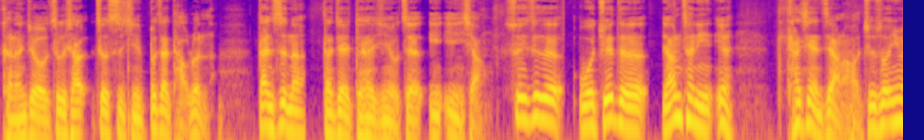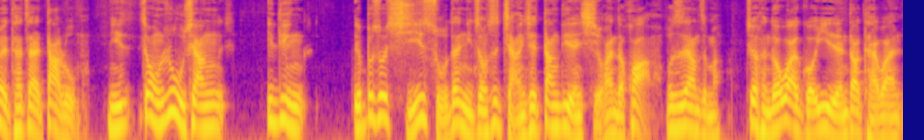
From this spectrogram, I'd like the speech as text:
可能就这个消这个事情不再讨论了，但是呢，大家也对他已经有这印印象，所以这个我觉得杨丞琳，因为他现在这样了哈，就是说因为他在大陆嘛，你这种入乡一定也不说习俗，但你总是讲一些当地人喜欢的话，不是这样子吗？就很多外国艺人到台湾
